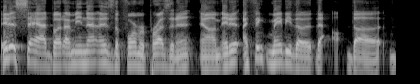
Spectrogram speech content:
It is sad, but I mean that is the former president. Um, it is, I think maybe the, the the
